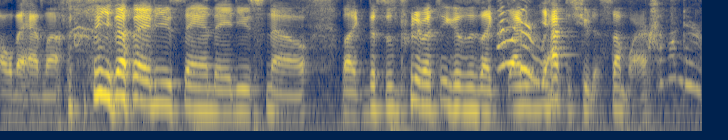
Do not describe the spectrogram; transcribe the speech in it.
all they had left. you know, they had used sand, they had used snow. Like this was pretty much because it's like I I wonder- mean, you have to shoot it somewhere. I wonder.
